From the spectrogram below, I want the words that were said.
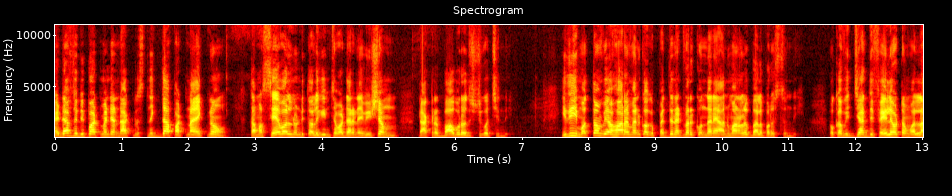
head of the department and doctor Snigdha పట్నాయక్ను తమ సేవల నుండి తొలగించబడ్డారనే విషయం డాక్టర్ బాబురావు దృష్టికి వచ్చింది ఇది మొత్తం వ్యవహారం వెనుక ఒక పెద్ద నెట్వర్క్ ఉందనే అనుమానాలు బలపరుస్తుంది. ఒక విద్యార్థి ఫెయిల్ అవ్వటం వల్ల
